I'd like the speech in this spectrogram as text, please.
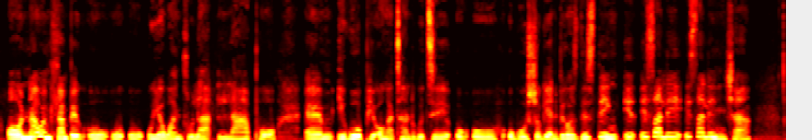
or nawe mhlambe u- u- u- uye wandlula lapho. Um ikuphi ongathanda ukuthi u- u- ukusho kuyena? Because this thing i- isali isalintsha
